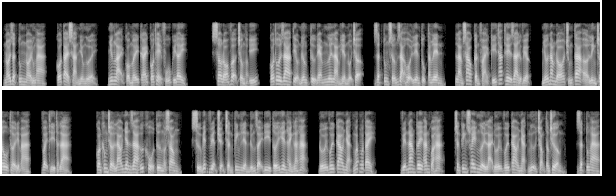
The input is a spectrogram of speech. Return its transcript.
nói giật tung nói đúng à có tài sản nhiều người, nhưng lại có mấy cái có thể phú quý đây sau đó vợ chồng hợp ý, có thôi ra tiểu nương tử đem ngươi làm hiền nội trợ, giật tung sớm dạ hội liên tục tăng lên, làm sao cần phải ký thác thê ra được việc, nhớ năm đó chúng ta ở linh châu thời điểm a vậy thì thật là còn không chờ lão nhân ra ước khổ tư ngọt xong, sử biết viện chuyện trần kinh liền đứng dậy đi tới hiên hành lang hạ, đối với cao nhạc ngoắc ngoắc tay. Viện nam cây ăn quả hạ, trần kinh xoay người lại đối với cao nhạc ngự trọng tâm trường, giật tung a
